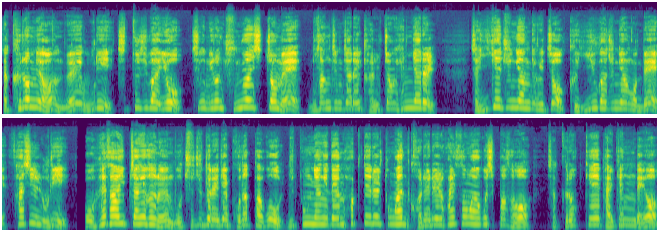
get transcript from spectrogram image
자 그러면 왜 우리 G2G 바이오 지금 이런 중요한 시점에 무상증자를 결정했냐를 자 이게 중요한 게겠죠. 그 이유가 중요한 건데 사실 우리 뭐 회사 입장에서는 뭐 주주들에게 보답하고 유통량에 대한 확대를 통한 거래를 활성화하고 싶어서 자 그렇게 밝혔는데요.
